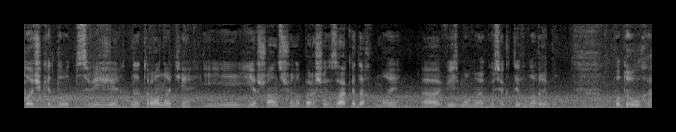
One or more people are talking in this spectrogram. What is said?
Точки тут свіжі, не тронуті, і є шанс, що на перших закидах ми е, візьмемо якусь активну рибу. По-друге,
